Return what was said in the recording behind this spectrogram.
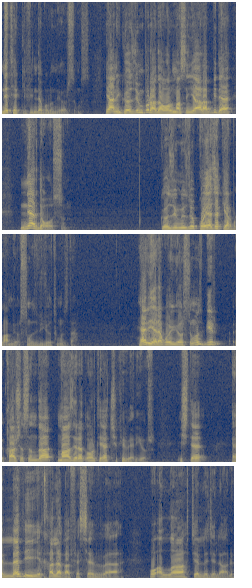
Ne teklifinde bulunuyorsunuz? Yani gözüm burada olmasın ya Rabbi de nerede olsun? Gözünüzü koyacak yer bulamıyorsunuz vücutunuzda. Her yere koyuyorsunuz bir karşısında mazeret ortaya çıkıveriyor. İşte ellezî halaga fesevve o Allah Celle Celaluhu.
